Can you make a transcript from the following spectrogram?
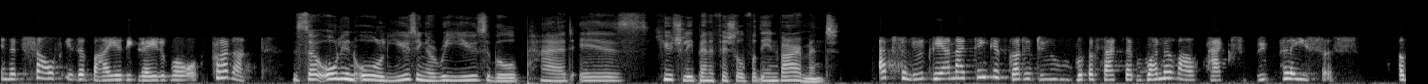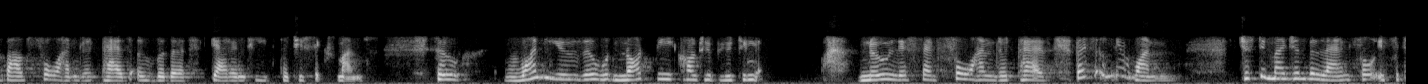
in itself is a biodegradable product. So all in all, using a reusable pad is hugely beneficial for the environment. Absolutely. And I think it's got to do with the fact that one of our packs replaces about 400 pads over the guaranteed 36 months. So one user would not be contributing no less than 400 pads. That's only one. Just imagine the landfill if it's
